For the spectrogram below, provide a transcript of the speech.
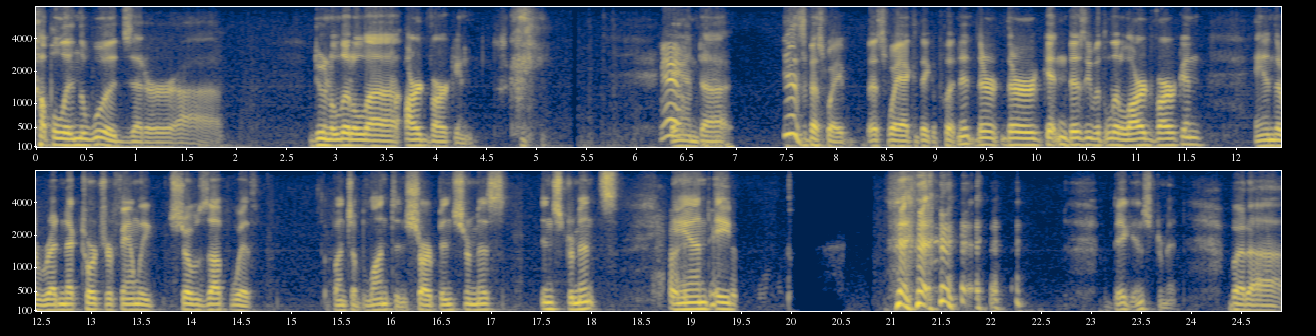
couple in the woods that are uh, doing a little uh, aardvarking. Yeah. And uh, yeah, it's the best way best way I can think of putting it. They're they're getting busy with a little aardvarking, and the redneck torture family shows up with a bunch of blunt and sharp instruments instruments and a big instrument. But uh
